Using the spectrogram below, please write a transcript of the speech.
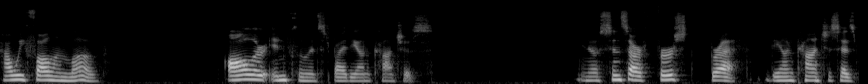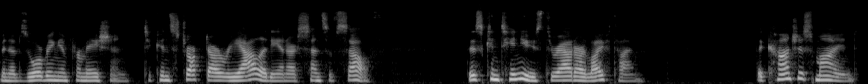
how we fall in love, all are influenced by the unconscious. You know, since our first breath, the unconscious has been absorbing information to construct our reality and our sense of self. This continues throughout our lifetime. The conscious mind,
